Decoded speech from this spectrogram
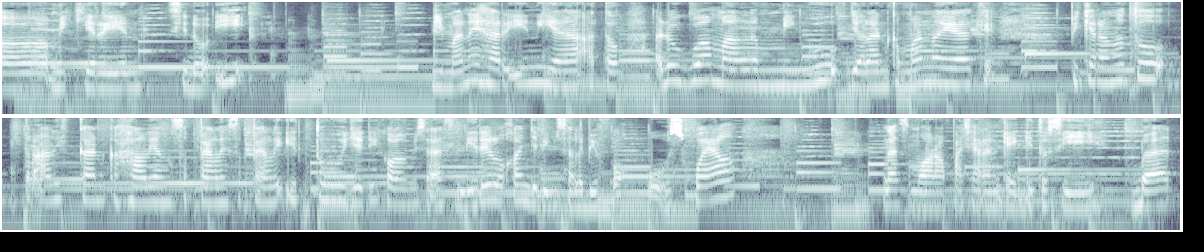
uh, mikirin si doi gimana ya hari ini ya? Atau aduh gue malam minggu jalan ke mana ya? Kayak pikiran lo tuh teralihkan ke hal yang sepele-sepele itu. Jadi kalau misalnya sendiri lo kan jadi bisa lebih fokus. Well nggak semua orang pacaran kayak gitu sih. But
